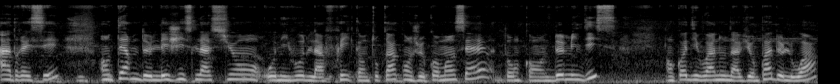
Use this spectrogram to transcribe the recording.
adressées en termes de législation au niveau de l'Afrique, en tout cas quand je commençais, donc en 2010. En Côte d'Ivoire, nous n'avions pas de loi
